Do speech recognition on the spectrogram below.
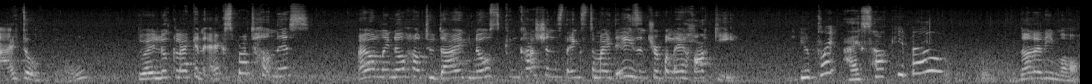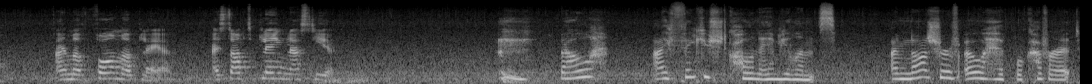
I don't know. Do I look like an expert on this? I only know how to diagnose concussions thanks to my days in AAA hockey. You play ice hockey, Belle? Not anymore. I'm a former player. I stopped playing last year. Belle, I think you should call an ambulance. I'm not sure if OHIP will cover it,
